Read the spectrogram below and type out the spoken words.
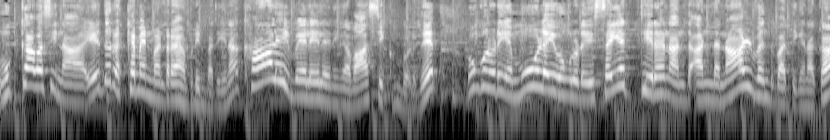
முக்காவாசி நான் எது ரெக்கமெண்ட் பண்றேன் அப்படின்னு பாத்தீங்கன்னா காலை வேளையில நீங்க வாசிக்கும் பொழுது உங்களுடைய மூளை உங்களுடைய செயற்திறன் அந்த அந்த நாள் வந்து பாத்தீங்கன்னாக்கா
